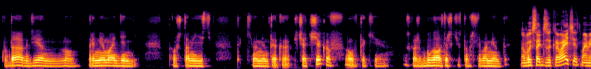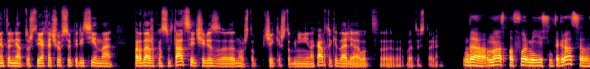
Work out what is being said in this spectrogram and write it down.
куда, где ну, принимать деньги. Потому что там есть такие моменты, как печать чеков, ну, такие скажем, бухгалтерские в том числе моменты. А вы, кстати, закрываете этот момент или нет? Потому что я хочу все перейти на продажу консультаций через, э, ну, чтобы чеки, чтобы мне не на карту кидали, а вот э, в эту историю. Да, у нас в платформе есть интеграция,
